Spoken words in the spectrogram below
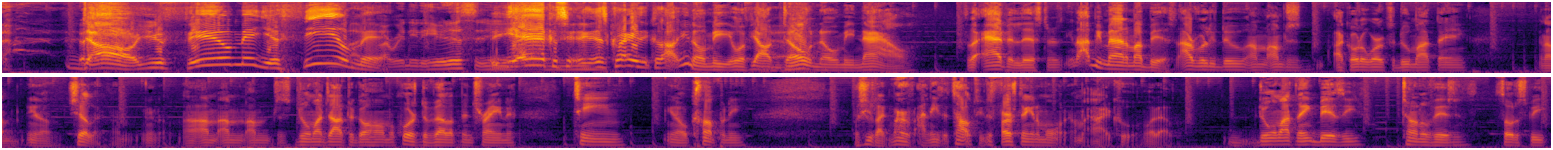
dog, you feel me? You feel me? I really need to hear this. Yeah, because it's crazy. Because you know me, or if y'all yeah. don't know me now, for the avid listeners, you know, I be mad at my business. I really do. I'm, I'm just, I go to work to do my thing, and I'm, you know, chilling. I'm, you know, I'm, I'm, I'm just doing my job to go home. Of course, developing, training, team, you know, company. But she's like, Murph, I need to talk to you. This first thing in the morning. I'm like, all right, cool, whatever. Doing my thing, busy, tunnel vision, so to speak.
